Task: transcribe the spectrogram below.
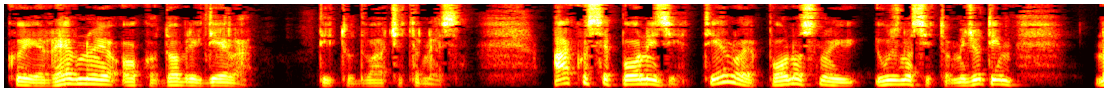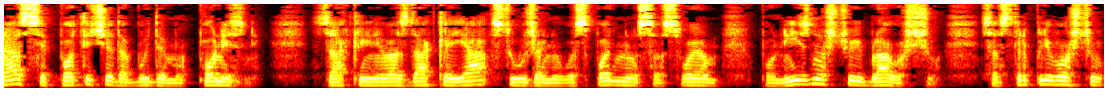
koji revnuje oko dobrih dijela. Titu 2.14 Ako se ponizi, tijelo je ponosno i uznosito, međutim, nas se potiče da budemo ponizni. Zaklinjem vas dakle ja, služanju gospodinu sa svojom poniznošću i blagošću, sa strpljivošću,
